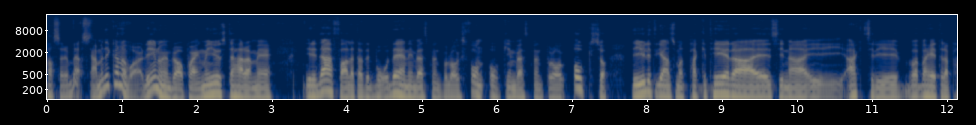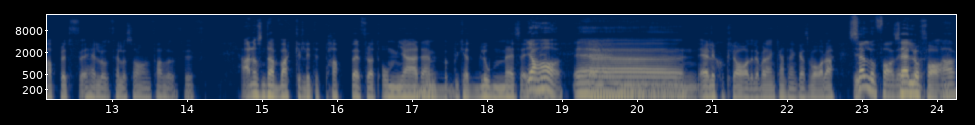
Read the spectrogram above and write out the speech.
passar den bäst. Ja men det kan nog vara, det är nog en bra poäng. Men just det här med, i det där fallet att det både är en investmentbolagsfond och investmentbolag också. Det är ju lite grann som att paketera eh, sina aktier i, vad, heter det pappret, F- hello- ja något sånt där vackert litet papper för att omgärda en b- bukett blommor säger Jaha, vi. eh, Ehm, eller choklad eller vad den kan tänkas vara. Cellofan. Cellofan. Ja.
